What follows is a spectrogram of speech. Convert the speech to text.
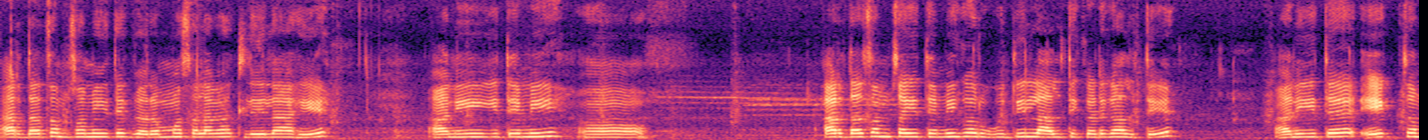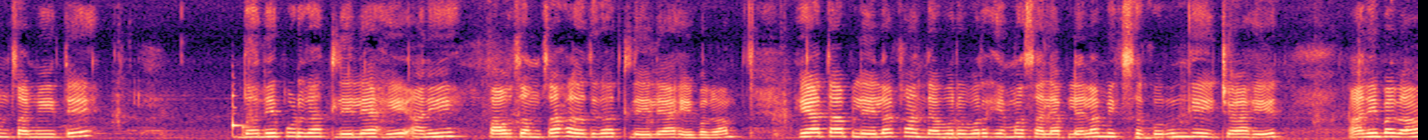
अर्धा चमचा मी इथे गरम मसाला घातलेला आहे. आणि इथे मी अर्धा चमचा इथे मी घरगुती लाल तिखट घालते. आणि इथे एक चमचा मी इथे धनेपूड घातलेले आहे आणि पाव चमचा हळद घातलेले आहे बघा. हे आता आपल्याला कांद्याबरोबर हे मसाले आपल्याला मिक्स करून घ्यायचे आहेत. आणि बघा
